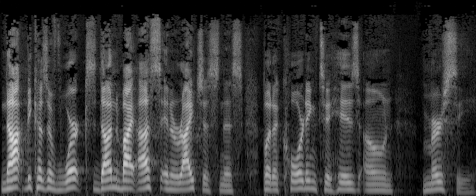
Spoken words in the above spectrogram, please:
not because of works done by us in righteousness, but according to his own mercy.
